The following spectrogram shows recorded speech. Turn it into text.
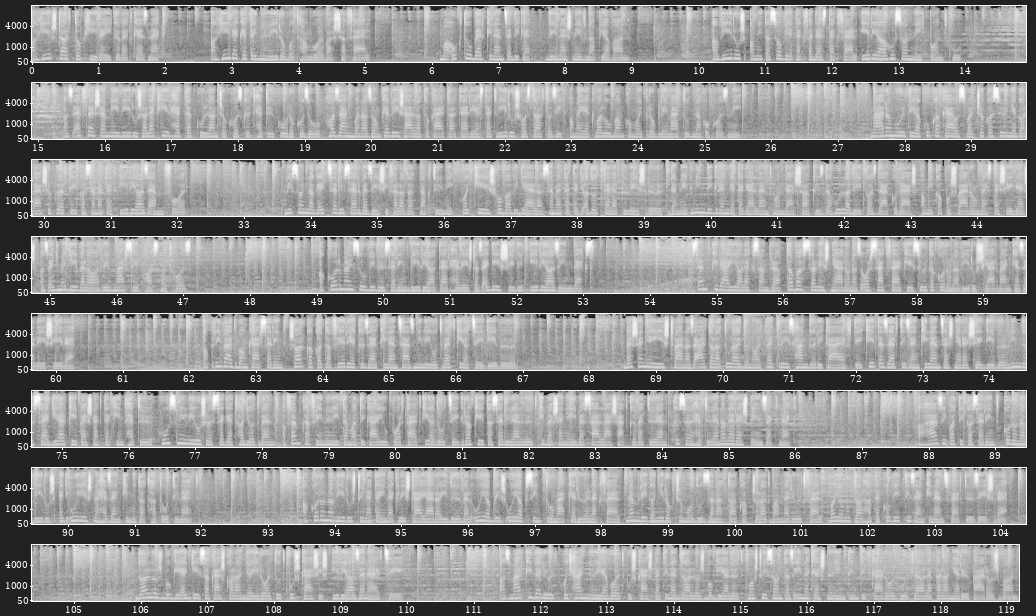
A hírstart top hírei következnek. A híreket egy női robot hangolvassa fel. Ma október 9-e, Dénes névnapja van. A vírus, amit a szovjetek fedeztek fel, írja a 24.hu. Az FSME vírus a leghírhettebb kullancsokhoz köthető kórokozó, hazánkban azon kevés állatok által terjesztett vírushoz tartozik, amelyek valóban komoly problémát tudnak okozni. Már a múlti a kukakáosz vagy csak a szőnyeg alá söpörték a szemetet, írja az M4. Viszonylag egyszerű szervezési feladatnak tűnik, hogy ki és hova vigye el a szemetet egy adott településről, de még mindig rengeteg ellentmondással küzd a hulladékgazdálkodás, ami Kaposváron veszteséges, az egy megyével arrébb már szép hasznot hoz. A kormány szóvivő szerint bírja a terhelést az egészségügy, írja az Index. Szent Királyi Alexandra, tavasszal és nyáron az ország felkészült a koronavírus járvány kezelésére. A privát bankár szerint Sarkakat a férje közel 900 milliót vett ki a cégéből. Besenyei István az általa tulajdonolt Netris Hungary Kft. 2019-es nyereségéből mindössze egy jelképesnek tekinthető, 20 milliós összeget hagyott bent, a Femcafé női tematikájú portált kiadó cég rakétaszerűen lőtt ki Besenyei beszállását követően, köszönhetően a neres pénzeknek. A házi patika szerint koronavírus egy új és nehezen kimutatható tünet a koronavírus tüneteinek listájára idővel újabb és újabb szimptomák kerülnek fel, nemrég a nyirokcsomó duzzanattal kapcsolatban merült fel, vajon utalhat-e COVID-19 fertőzésre. Dallos Bogi egy éjszakás kalandjairól tud Puskás is, írja az NLC. Az már kiderült, hogy hány nője volt Puskás Petinek Dallos Bogi előtt, most viszont az énekesnő intim titkáról hult le a lepel a nyerőpárosban.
